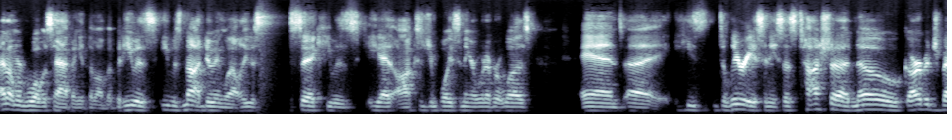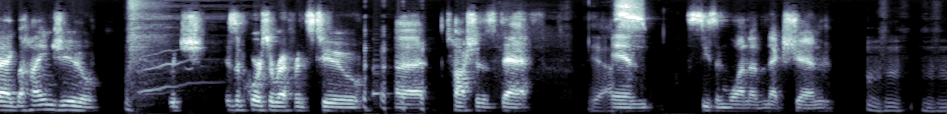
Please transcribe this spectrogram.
I don't remember what was happening at the moment, but he was he was not doing well. He was sick. He was he had oxygen poisoning or whatever it was, and uh, he's delirious. And he says, "Tasha, no garbage bag behind you," which is of course a reference to uh, Tasha's death yes in season one of Next Gen. hmm hmm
